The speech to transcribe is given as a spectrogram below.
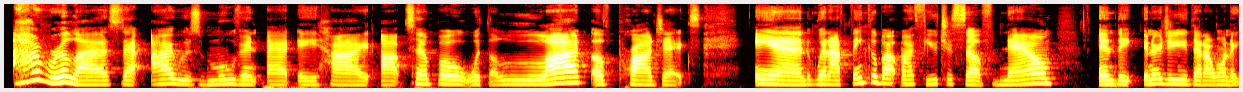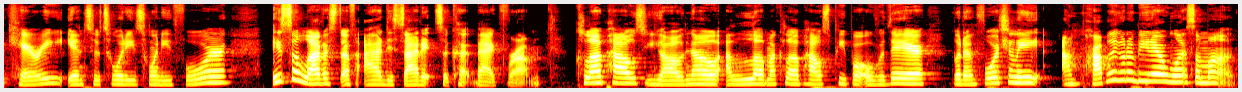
I realized that I was moving at a high op tempo with a lot of projects. And when I think about my future self now and the energy that I want to carry into 2024, it's a lot of stuff I decided to cut back from. Clubhouse, y'all know I love my Clubhouse people over there, but unfortunately, I'm probably going to be there once a month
